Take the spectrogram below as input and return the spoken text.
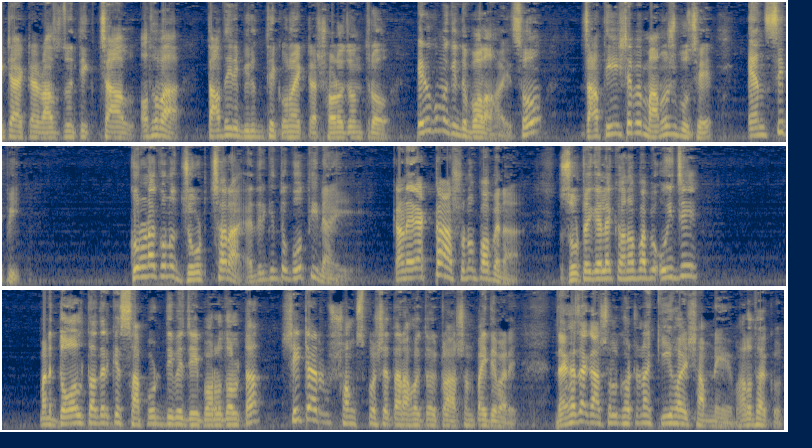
এটা একটা রাজনৈতিক চাল অথবা তাদের বিরুদ্ধে কোনো একটা ষড়যন্ত্র, এরকমও কিন্তু বলা হয়। সো জাতি হিসেবে মানুষ বুঝে, এনসিপি কোনো না কোনো জোট ছাড়া এদের কিন্তু গতি নাই। কারণ এর একটা আসনও পাবে না। জোটে গেলে কেন পাবে? ওই যে মানে দল তাদেরকে সাপোর্ট দিবে যে বড় দলটা, সেটার সংস্পর্শে তারা হয়তো একটু আসন পাইতে পারে। দেখা যাক আসল ঘটনা কি হয় সামনে। ভালো থাকুন।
